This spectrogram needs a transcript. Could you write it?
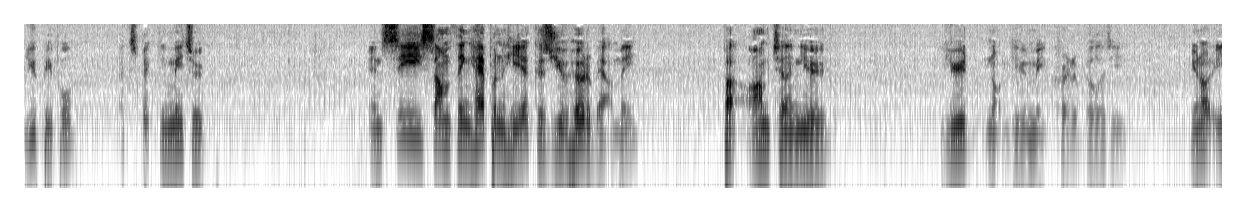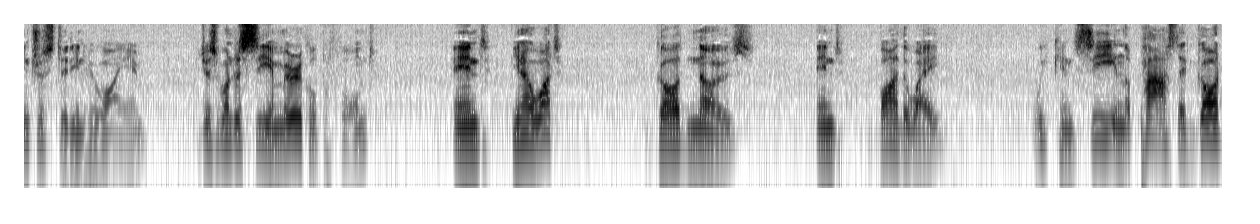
you people expecting me to and see something happen here because you've heard about me. But I'm telling you, you're not giving me credibility. You're not interested in who I am. You just want to see a miracle performed. And you know what? God knows. And by the way, we can see in the past that God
